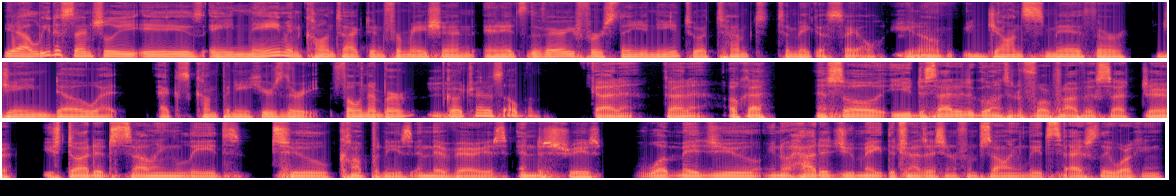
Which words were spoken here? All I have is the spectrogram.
Yeah, a lead essentially is a name and contact information, and it's the very first thing you need to attempt to make a sale. You mm-hmm. know, John Smith or Jane Doe at X company, here's their phone number. Go mm-hmm. try to sell them. Got it. Got it. Okay. And so you decided to go into the for profit sector. You started selling leads to companies in their various industries. What made you, you know, how did you make the transition from selling leads to actually working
